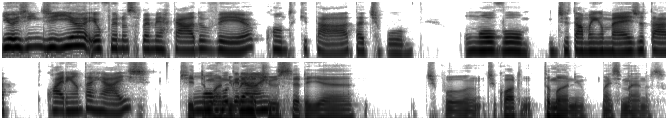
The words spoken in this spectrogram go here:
E hoje em dia, eu fui no supermercado ver quanto que tá. Tá tipo, um ovo de tamanho médio tá 40 reais. De Um tamanho médio seria, tipo, de qual tamanho, mais ou menos?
